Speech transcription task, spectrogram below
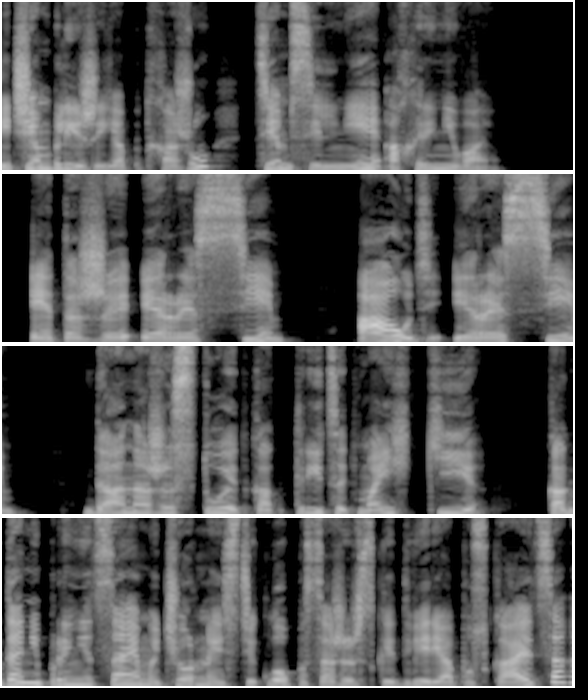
И чем ближе я подхожу, тем сильнее охреневаю. Это же RS7, Audi RS7. Да она же стоит, как 30 моих Kia. Когда непроницаемое черное стекло пассажирской двери опускается,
